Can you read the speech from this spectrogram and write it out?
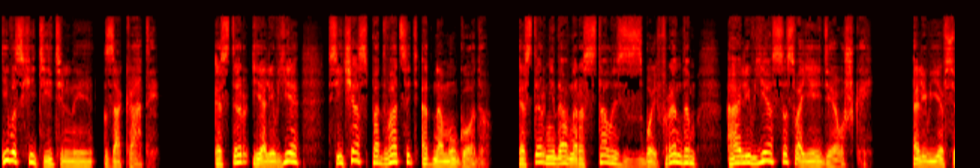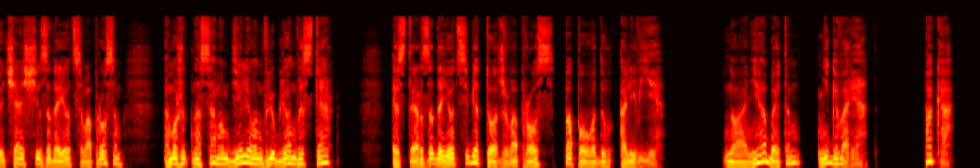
и восхитительные закаты. Эстер и Оливье сейчас по 21 году. Эстер недавно рассталась с бойфрендом, а Оливье со своей девушкой. Оливье все чаще задается вопросом, а может, на самом деле он влюблен в Эстер? Эстер задает себе тот же вопрос по поводу Оливье. Но они об этом не говорят. Пока.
